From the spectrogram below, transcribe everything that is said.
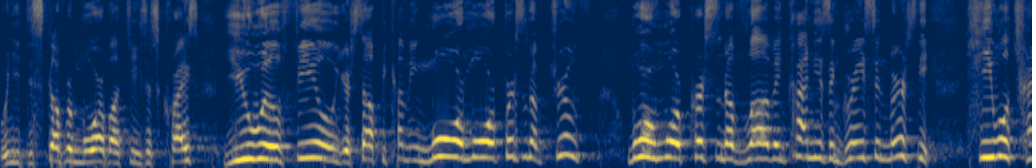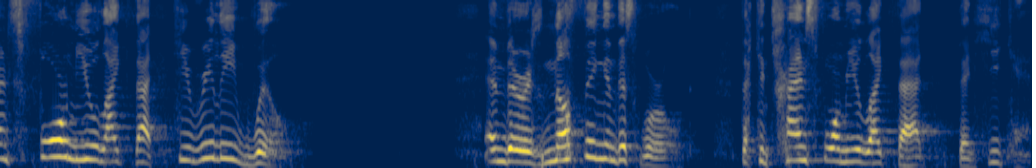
When you discover more about Jesus Christ, you will feel yourself becoming more and more person of truth, more and more person of love and kindness and grace and mercy. He will transform you like that. He really will. And there is nothing in this world that can transform you like that than He can.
